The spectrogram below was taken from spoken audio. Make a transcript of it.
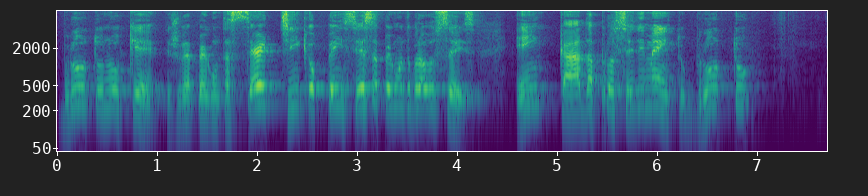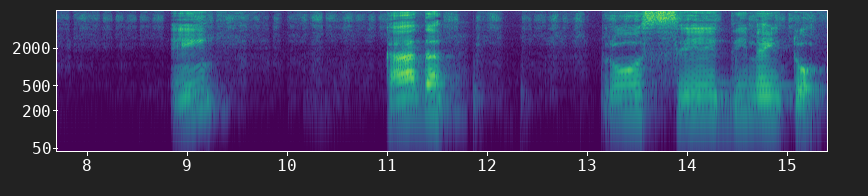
Bruto no quê? Deixa eu ver a pergunta certinho que eu pensei essa pergunta para vocês. Em cada procedimento. Bruto em cada procedimento.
